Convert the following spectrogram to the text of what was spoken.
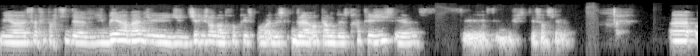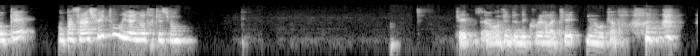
mais euh, ça fait partie du B à bas du, dirigeant d'entreprise pour moi. en termes de stratégie, c'est essentiel. ok, on passe à la suite ou il y a une autre question? Ok, vous avez envie de découvrir la clé numéro 4.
